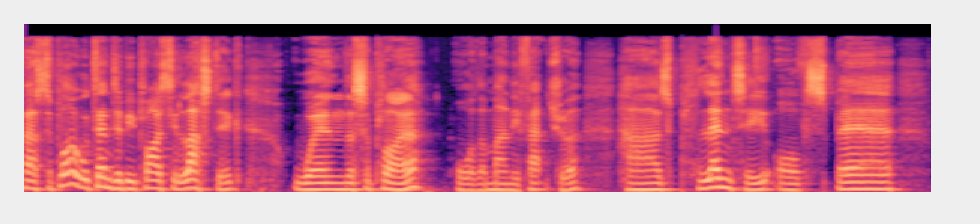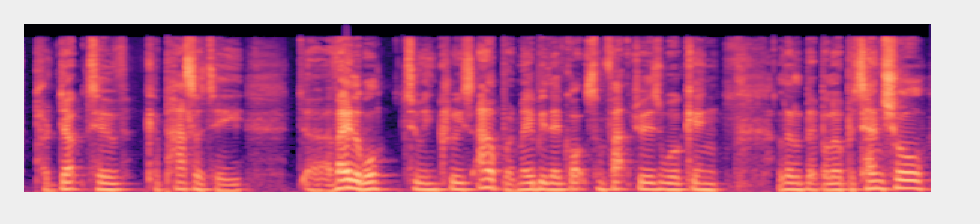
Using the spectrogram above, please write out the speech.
Now supply will tend to be price elastic when the supplier or the manufacturer has plenty of spare productive capacity uh, available to increase output. Maybe they've got some factories working a little bit below potential.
